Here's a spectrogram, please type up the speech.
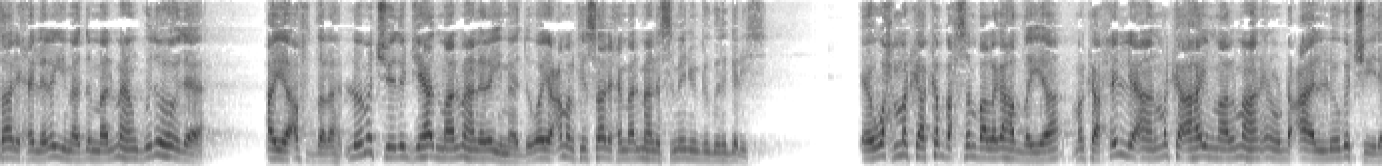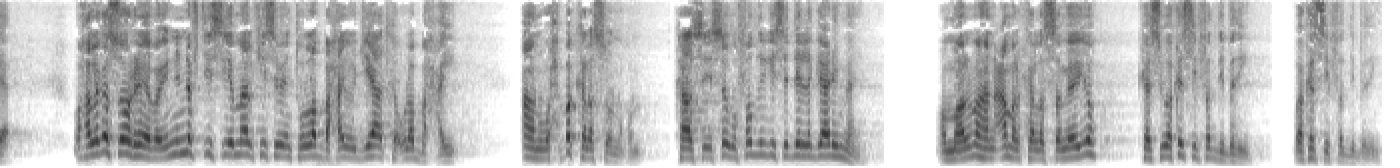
saalixa lala yimaado maalmahan gudahooda ayaa afdal ah looma jeedo jihaad maalmahan lala yimaado waayo camalkii saalixa maalmahan la samaynayin bay gudagelaysa wax markaa ka baxsan baa laga hadlayaa. Marka xilli aan marka ahayn maalmahan inuu dhacaa looga jeedaa waxaa laga soo reebay nin naftiisa iyo maalkiisaba intuu la baxay oo jihaadka ula baxay aan waxba kala soo noqon. Kaasi isagu fadligiisa dee la gaari maayo. Oo maalmahan camalka la sameeyo kaasi waa ka sii fadli badany waa ka sii fadli badany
